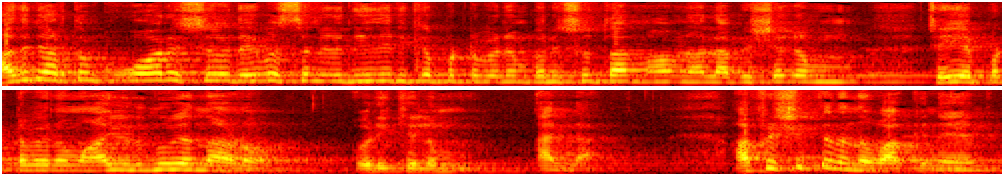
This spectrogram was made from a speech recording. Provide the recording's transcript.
അതിന്റെ അർത്ഥം കോരശ് ദൈവസ്ഥനിൽ നീതിരിക്കപ്പെട്ടവനും പരിശുദ്ധാത്മാവിനാൽ അഭിഷേകം ചെയ്യപ്പെട്ടവനും ആയിരുന്നു എന്നാണോ? ഒരിക്കലും അല്ല. അഭിഷിക്തൻ എന്ന വാക്കിന്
